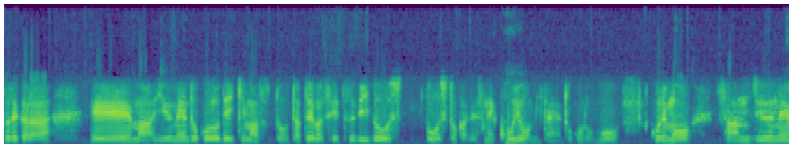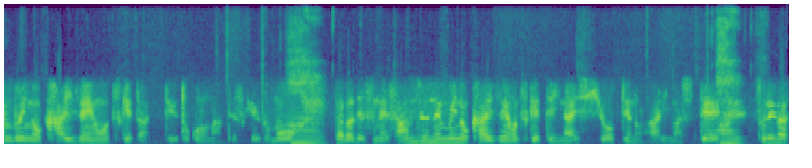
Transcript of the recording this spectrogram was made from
それから、えー、まあ有名どころでいきますと、例えば設備投資投資とかですね雇用みたいなところも、これも30年ぶりの改善をつけたっていうところなんですけれども、はい、ただ、ですね30年ぶりの改善をつけていない指標っていうのがありまして、はい、それが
